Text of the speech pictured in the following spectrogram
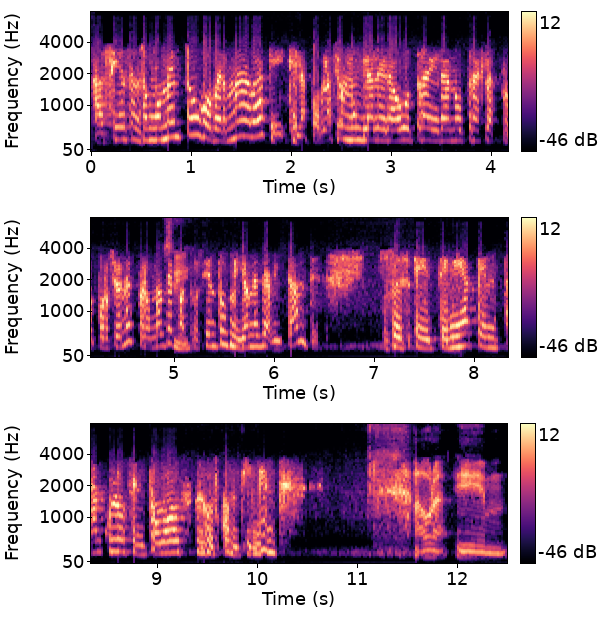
Así es, en su momento gobernaba, que, que la población mundial era otra, eran otras las proporciones, pero más de 400 millones de habitantes. Entonces, eh, tenía tentáculos en todos los continentes. Ahora, em,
